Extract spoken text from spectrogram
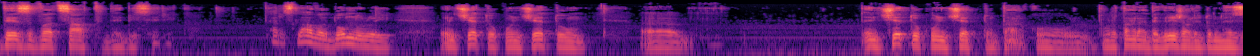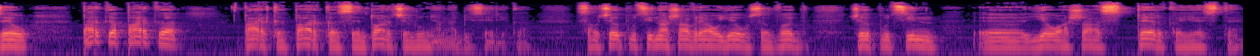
dezvățat de biserică. Dar slavă Domnului, încetul cu încetul, uh, încetul cu încetul, dar cu purtarea de grijă a lui Dumnezeu, parcă, parcă, parcă, parcă se întoarce lumea la biserică. Sau cel puțin așa vreau eu să văd, cel puțin eu așa sper că este.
